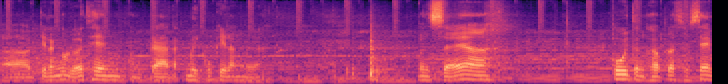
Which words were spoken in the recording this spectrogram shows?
uh, kỳ lân có gửi thêm phần trà đặc biệt của kỳ lân nữa. Mình sẽ uh, khui từng hộp ra thử xem.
